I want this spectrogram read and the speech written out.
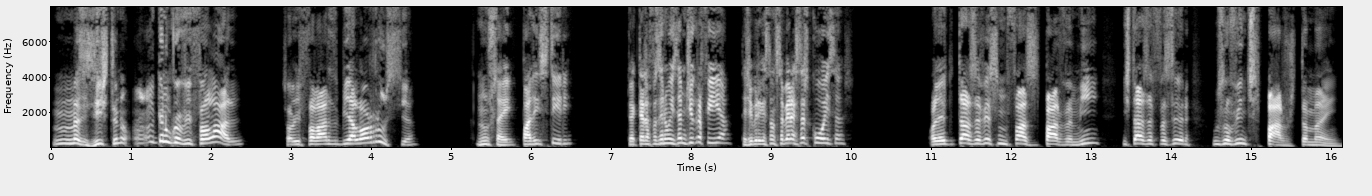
Mas existe? Eu nunca ouvi falar. Só ouvi falar de Bielorrússia. Não sei, pode existir. Tu é que estás a fazer um exame de geografia. Tens a obrigação de saber estas coisas. Olha, tu estás a ver se me fazes de parvo a mim e estás a fazer os ouvintes de parvos também.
